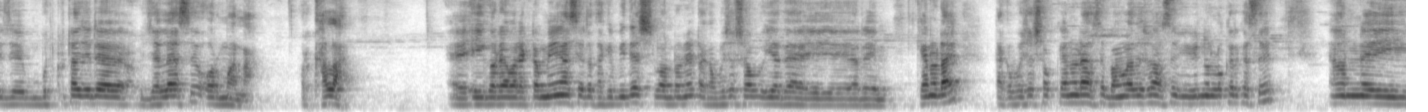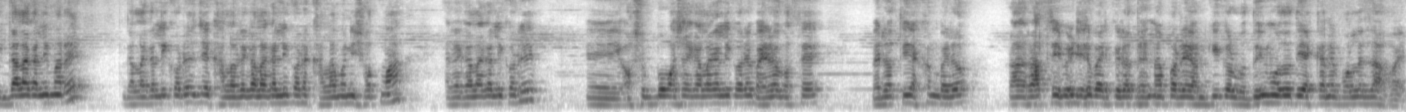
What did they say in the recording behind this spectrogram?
এই যে বুটকুটা যেটা জেলে আছে, ওর মানা, ওর খালা। এই ঘরে আবার একটা মেয়ে আছে, এটা থাকে বিদেশ, লন্ডনে টাকা পয়সা সব ইয়ে দেয় আরে ক্যানাডায় টাকা পয়সা সব ক্যানাডায় আছে, বাংলাদেশও আছে, বিভিন্ন লোকের কাছে। এখন এই গালাগালি মারে, গালাগালি করে যে খালারে গালাগালি করে খালা মানি সৎমা, এরা গালাগালি করে, এই অসভ্য ভাষায় গালাগালি করে বাইরে তুই এখন বাইরে রাত্রি বেডিরে বাইর করে দেয় না পারে, এখন কী করব? দুই মদদি একখানে পড়লে যা হয়।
